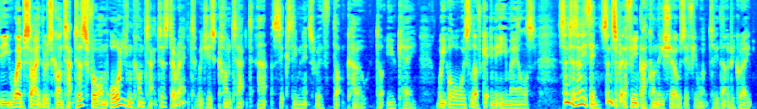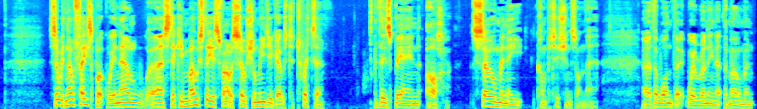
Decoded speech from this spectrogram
the website, there is a contact us form, or you can contact us direct, which is contact at 60minuteswith.co.uk. We always love getting emails. Send us anything. Send us a bit of feedback on these shows if you want to. That would be great. So, with no Facebook, we're now uh, sticking mostly as far as social media goes to Twitter. There's been, oh, so many competitions on there. Uh, the one that we're running at the moment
